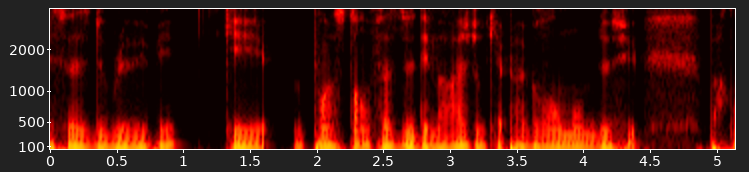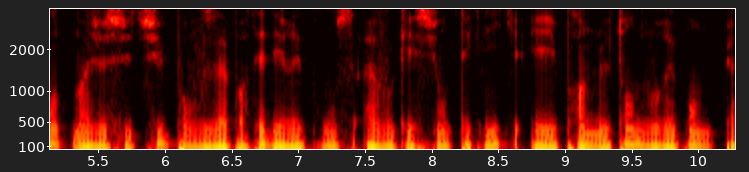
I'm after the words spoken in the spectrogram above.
SOSWP qui est pour l'instant en phase de démarrage, donc il n'y a pas grand monde dessus. Par contre, moi je suis dessus pour vous apporter des réponses à vos questions techniques et prendre le temps de vous répondre euh,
